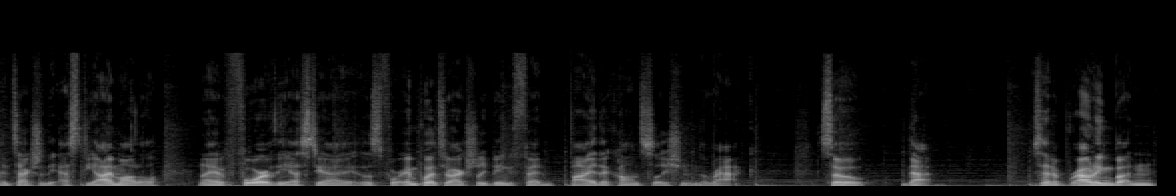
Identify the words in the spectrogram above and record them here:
It's actually the SDI model. And I have four of the SDI, those four inputs are actually being fed by the constellation in the rack. So that setup routing button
